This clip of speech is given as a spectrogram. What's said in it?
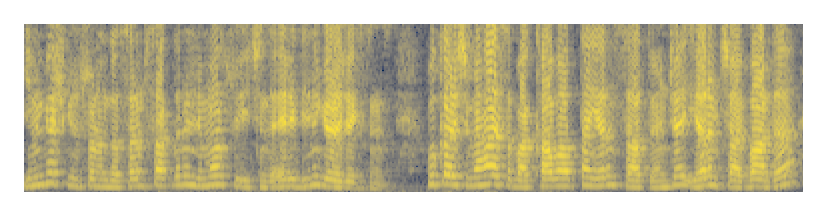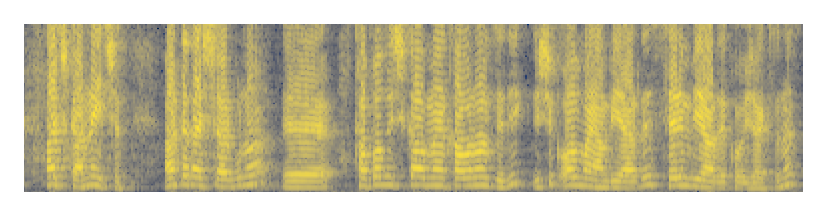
25 gün sonunda sarımsakların limon suyu içinde eridiğini göreceksiniz. Bu karışımı her sabah kahvaltıdan yarım saat önce yarım çay bardağı aç karnına için. Arkadaşlar bunu e, kapalı ışık almayan kavanoz dedik. Işık olmayan bir yerde, serin bir yerde koyacaksınız.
